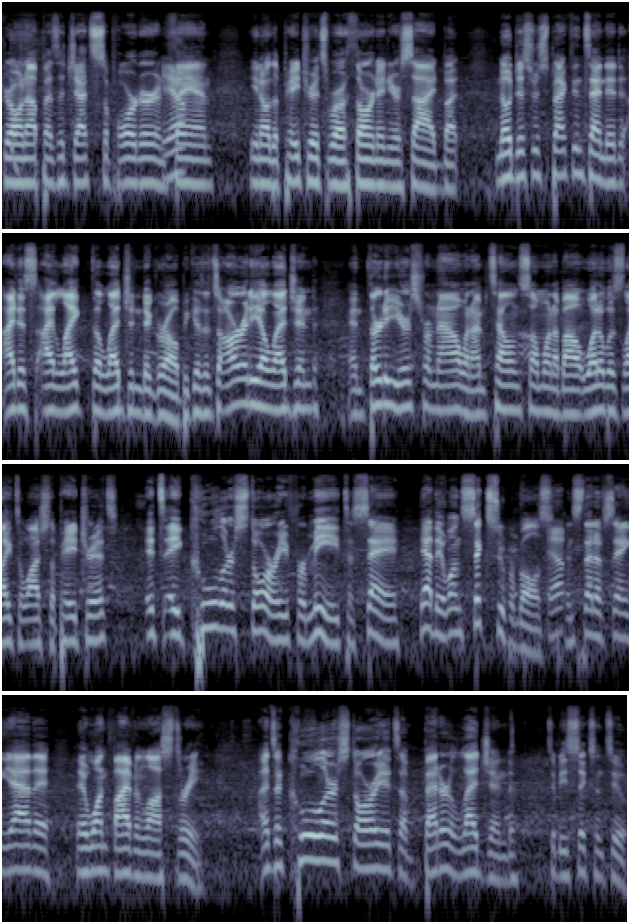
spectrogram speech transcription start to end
growing up as a Jets supporter and Yep. fan, you know the Patriots were a thorn in your side. But No disrespect intended. I just I like the legend to grow because it's already a legend. And 30 years from now, when I'm telling someone about what it was like to watch the Patriots, it's a cooler story for me to say, yeah, they won six Super Bowls Yep. instead of saying, yeah, they, they won five and lost three. It's a cooler story. It's a better legend to be six and two.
